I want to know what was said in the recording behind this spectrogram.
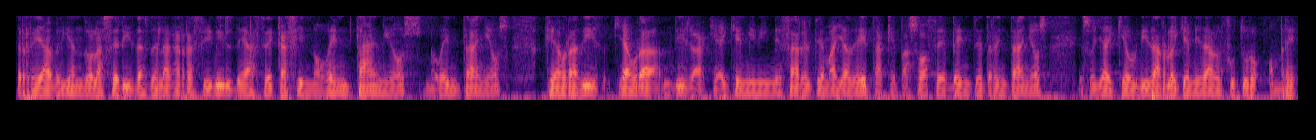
reabriendo las heridas de la guerra civil de hace casi 90 años, 90 años, que ahora, diga, que ahora diga que hay que minimizar el tema ya de ETA, que pasó hace 20, 30 años, eso ya hay que olvidarlo, hay que mirar al futuro. Hombre,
